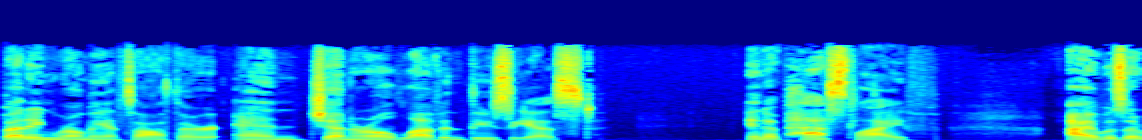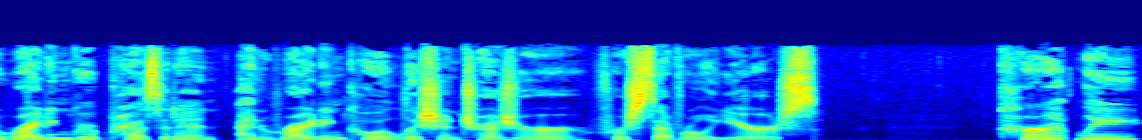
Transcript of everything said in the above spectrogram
budding romance author, and general love enthusiast. In a past life, I was a writing group president and writing coalition treasurer for several years. Currently,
